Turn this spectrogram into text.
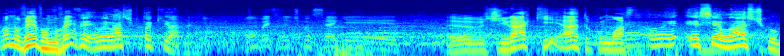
Vamos ver, vamos, vamos ver? ver? O elástico está aqui, ó. Ah, tá aqui. Vamos ver se a gente consegue uh, girar aqui. Ah, tu mostra. É, esse elástico,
